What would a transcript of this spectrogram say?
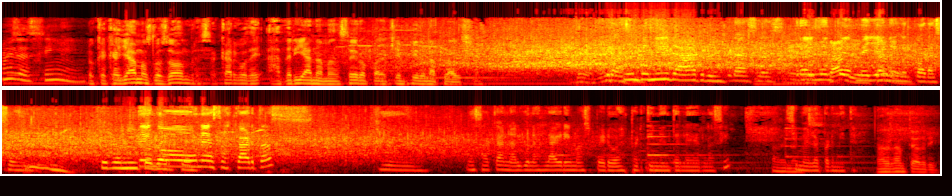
No es así. Lo que callamos los hombres a cargo de Adriana Mancero para quien pide un aplauso. Bienvenida, Adri. Gracias. Realmente me llenan el corazón. Qué bonito Tengo verte. una de esas cartas que me sacan algunas lágrimas, pero es pertinente leerlas, ¿sí? Si me lo permiten. Adelante, Adri.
